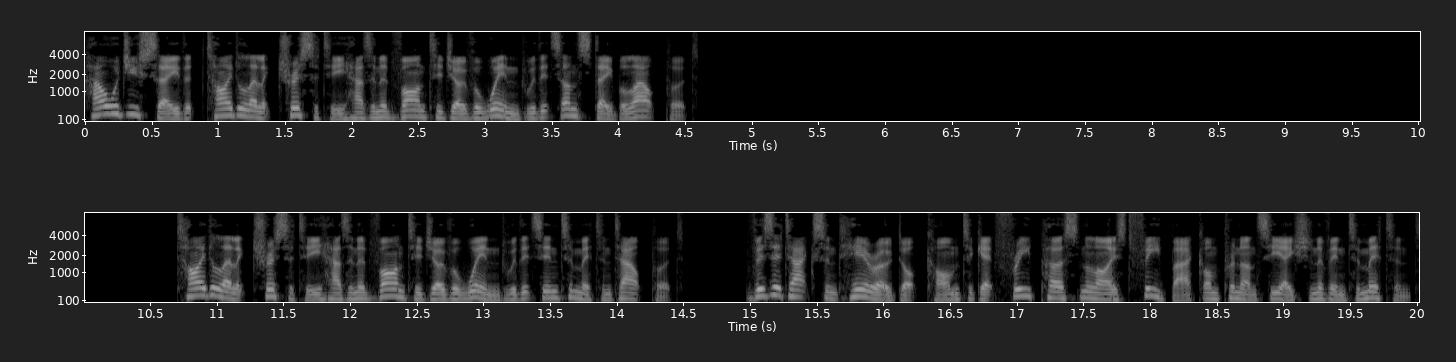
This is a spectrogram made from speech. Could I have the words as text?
How would you say that tidal electricity has an advantage over wind with its unstable output? Tidal electricity has an advantage over wind with its intermittent output. Visit accenthero.com to get free personalized feedback on pronunciation of intermittent.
